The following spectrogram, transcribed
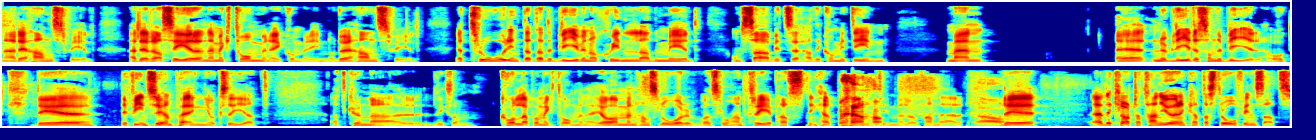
När det är hans fel. Ja, det raserar när McTominay kommer in och det är hans fel. Jag tror inte att det hade blivit någon skillnad med om Sabitzer hade kommit in. Men eh, nu blir det som det blir och det, det finns ju en poäng också i att, att kunna liksom kolla på McTominay. Ja, men han slår, vad slår han, tre passningar på en halvtimme eller vad fan det är. Ja. Det, är det klart att han gör en katastrofinsats.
